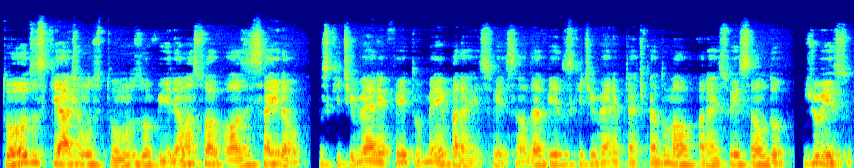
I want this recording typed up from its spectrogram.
todos os que acham nos túmulos ouvirão a sua voz e sairão. Os que tiverem feito o bem para a ressurreição da vida, os que tiverem praticado o mal para a ressurreição do juízo.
